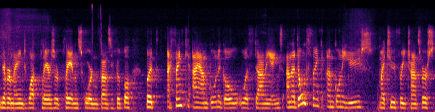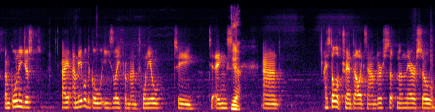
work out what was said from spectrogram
never mind what players are playing and scoring in fantasy football. But I think I am going to go with Danny Ings, and I don't think I'm going to use my two free transfers. I'm going to just I, I'm able to go easily from Antonio to to Ings. Yeah. And I still have Trent Alexander sitting in there, so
